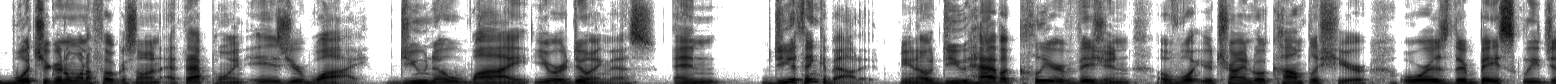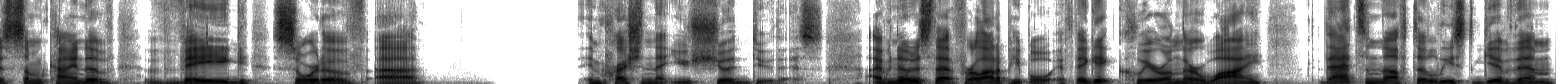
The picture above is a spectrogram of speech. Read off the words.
what you're going to want to focus on at that point is your why. Do you know why you are doing this? And do you think about it? You know, do you have a clear vision of what you're trying to accomplish here? Or is there basically just some kind of vague sort of uh, impression that you should do this? I've noticed that for a lot of people, if they get clear on their why, that's enough to at least give them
